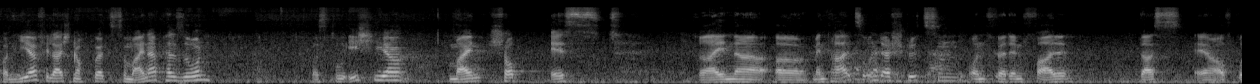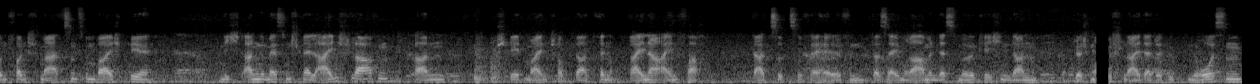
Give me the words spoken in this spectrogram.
von hier. Vielleicht noch kurz zu meiner Person. Was tue ich hier? Mein Job ist, Rainer äh, mental zu unterstützen und für den Fall, dass er aufgrund von Schmerzen zum Beispiel nicht angemessen schnell einschlafen kann, besteht mein Job darin, Rainer einfach dazu zu verhelfen, dass er im Rahmen des Möglichen dann durch geschneiderte Hypnosen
